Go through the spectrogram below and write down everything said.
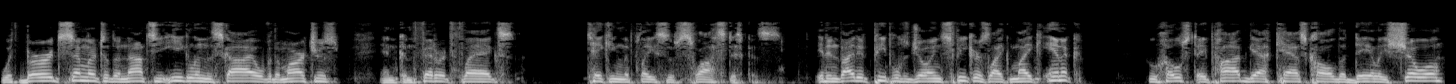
with birds similar to the Nazi eagle in the sky over the marchers and Confederate flags taking the place of swastikas. It invited people to join speakers like Mike Enoch, who hosts a podcast called The Daily Shoah,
